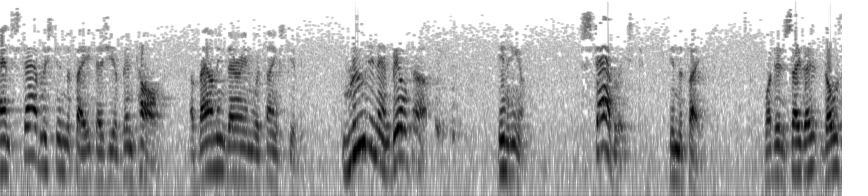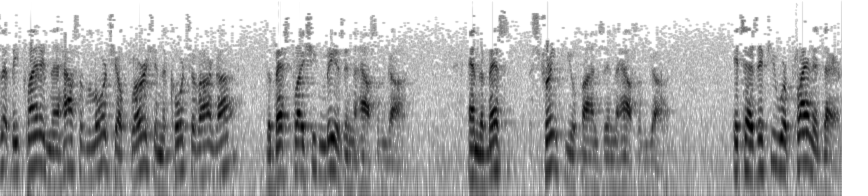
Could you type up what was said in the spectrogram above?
and established in the faith as ye have been taught, abounding therein with thanksgiving. Rooted and built up in Him established in the faith. What did it say? Those that be planted in the house of the Lord shall flourish in the courts of our God. The best place you can be is in the house of God. And the best strength you'll find is in the house of God. It's as if you were planted there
